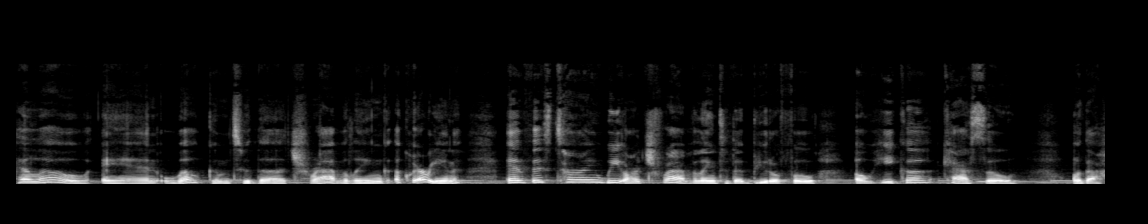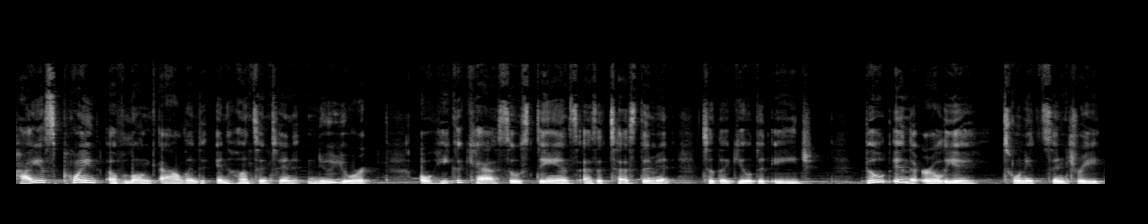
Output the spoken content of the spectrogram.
Hello and welcome to the Traveling Aquarian. And this time we are traveling to the beautiful Oheka Castle. On the highest point of Long Island in Huntington, New York, Oheka Castle stands as a testament to the Gilded Age. Built in the early 20th century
